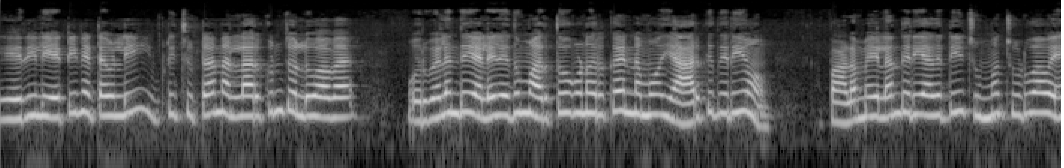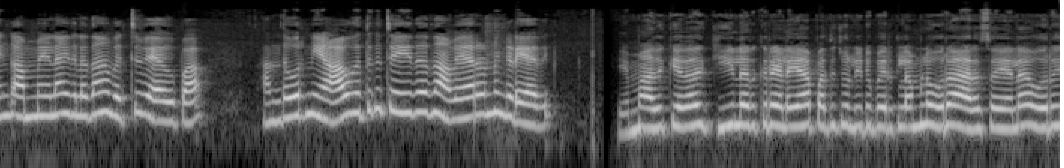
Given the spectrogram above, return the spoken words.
தெரியலையேட்டி நெட்டவள்ளி இப்படி சுட்டா நல்லா இருக்குன்னு சொல்லுவாவ. ஒருவேளை இந்த இலையில எதுவும் மருத்துவ குணம் இருக்கா என்னமோ? யாருக்கு தெரியும்? பழமையெல்லாம் தெரியாதட்டி சும்மா சுடுவாவ. எங்கள் அம்மையெல்லாம் இதில் தான் வச்சு வேவுப்பா. அந்த ஒரு ஞாபகத்துக்கு செய்ததான் வேற ஒன்றும் கிடையாது. ஏம்மா அதுக்கு ஏதாவது கீழே இருக்கிற இலையா பார்த்து சொல்லிட்டு போயிருக்கலாம்ல? ஒரு அரச இலை ஒரு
